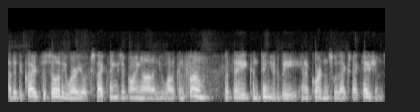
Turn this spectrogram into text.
at a declared facility where you expect things are going on and you want to confirm that they continue to be in accordance with expectations.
